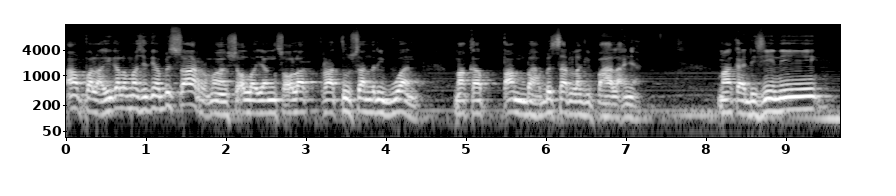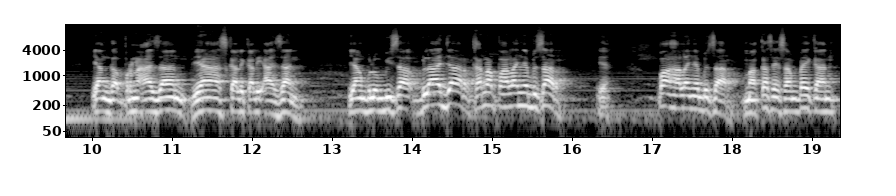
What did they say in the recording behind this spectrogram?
Apalagi kalau masjidnya besar. Masya Allah yang sholat ratusan ribuan Maka tambah besar lagi pahalanya. Maka di sini yang nggak pernah azan Ya sekali-kali azan yang belum bisa belajar karena pahalanya besar. Ya. Pahalanya besar. Maka saya sampaikan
